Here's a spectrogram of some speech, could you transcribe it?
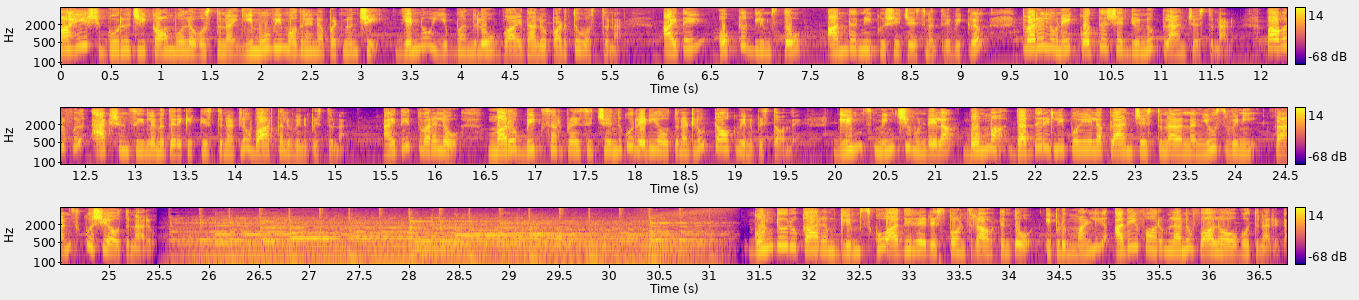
మహేష్ గురూజీ కాంబోలో వస్తున్న ఈ మూవీ మొదలైనప్పటి నుంచి ఎన్నో ఇబ్బందులు వాయిదాలు పడుతూ వస్తున్నాయి. అయితే ఒక్క గ్లిమ్స్తో అందరినీ అందర్నీ ఖుషి చేసిన త్రివిక్రమ్ త్వరలోనే కొత్త షెడ్యూల్ను ప్లాన్ చేస్తున్నాడు. పవర్ఫుల్ యాక్షన్ సీన్లను తెరకెక్కిస్తున్నట్లు వార్తలు వినిపిస్తున్నాయి. అయితే త్వరలో మరో బిగ్ సర్ప్రైజ్ ఇచ్చేందుకు రెడీ అవుతున్నట్లు టాక్ వినిపిస్తోంది. గ్లిమ్స్ మించి ఉండేలా బొమ్మ దద్దరిల్లిపోయేలా ప్లాన్ చేస్తున్నారన్న న్యూస్ విని ఫ్యాన్స్ ఖుషి అవుతున్నారు. గుంటూరు కారం గ్లిమ్స్కు అదిరే రెస్పాన్స్ రావడంతో ఇప్పుడు మళ్ళీ అదే ఫార్ములాను ఫాలో అవబోతున్నారట.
